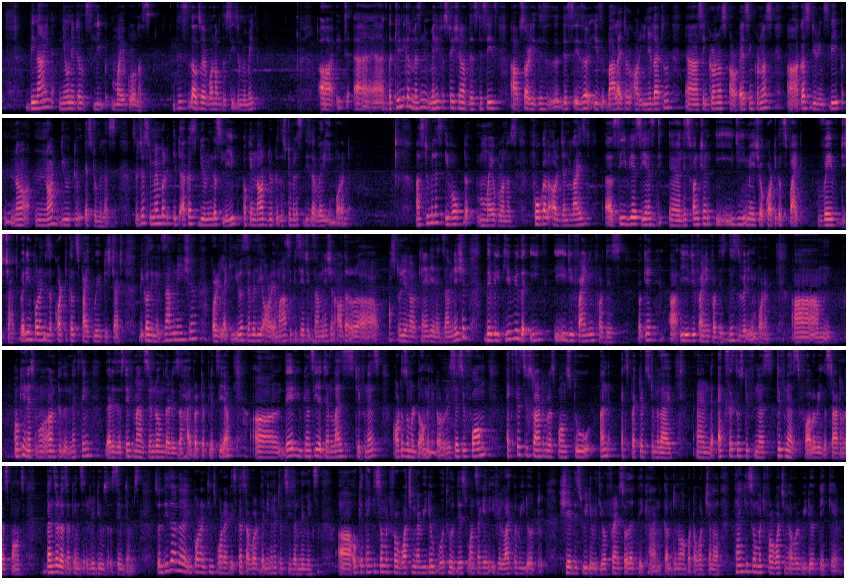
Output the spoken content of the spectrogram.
Benign neonatal sleep myoclonus. This is also one of the seizure mimic uh, it uh, uh, the clinical manifestation of this disease uh, sorry this this is a, is bilateral or unilateral uh, synchronous or asynchronous uh, occurs during sleep no not due to a stimulus. So just remember it occurs during the sleep okay not due to the stimulus. These are very important. A stimulus evoked myoclonus focal or generalized uh, severe CNS dysfunction EEG may show cortical spike wave discharge. Very important is a cortical spike wave discharge. Because in examination for like USMLE or MRCPCH examination other uh, Australian or Canadian examination they will give you the EEG finding for this. Okay? Uh, EEG finding for this. This is very important. Um, okay let's move on to the next thing. That is a stiff man syndrome. That is a hyperekplexia uh, there you can see a generalized stiffness autosomal dominant or recessive form excessive startle response to unexpected stimuli and excessive stiffness stiffness following a startle response. Benzodiazepines reduce symptoms. So these are the important things what i discussed about the neonatal seizure mimics. Uh, okay thank you so much for watching my video. Go through this once again. If you like the video share this video with your friends so that they can come to know about our channel. Thank you so much for watching our video. Take care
